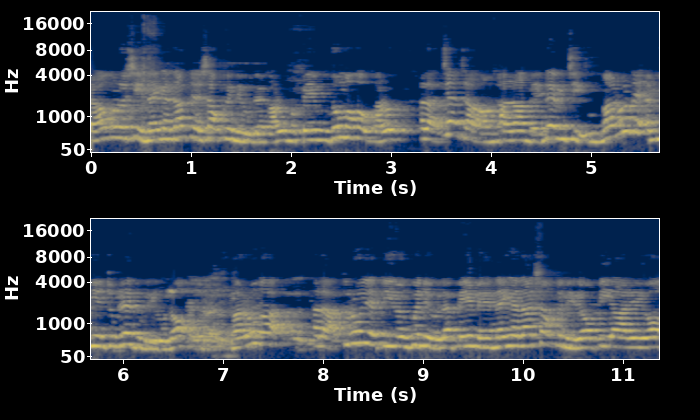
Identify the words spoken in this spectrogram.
ဒါမှမဟုတ်လို့ရှိရင်နိုင်ငံသားပြန်လျှောက်ခွင့်တွေကိုလည်းငါတို့မပေးဘူးသို့မဟုတ်ငါတို့ဟလာကြက်ကြအောင်ထားရမယ်နဲ့မကြည့်ဘူးငါတို့နဲ့အမြင်တူတဲ့လူတွေကိုတော့ငါတို့ကဟလာသူတို့ရဲ့ပြည်ဝင်ခွင့်တွေကိုလည်းပေးမယ်နိုင်ငံသားလျှောက်ခွင့်တွေရော PR တွေရော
